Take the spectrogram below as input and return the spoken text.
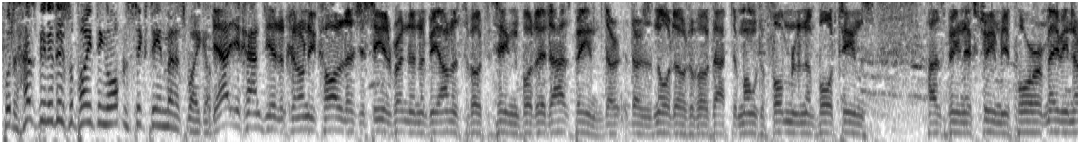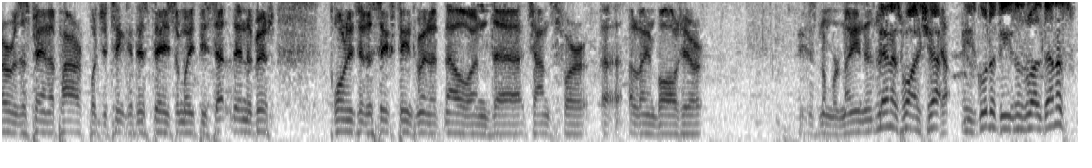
But it has been a disappointing open 16 minutes, Michael. Yeah, you can't. You can only call it as you see it, Brendan, and be honest about the thing. But it has been. There, there's no doubt about that. The amount of fumbling in both teams has been extremely poor. Maybe nerves is playing a part, but you think at this stage they might be settling a bit. Going into the 16th minute now, and uh, chance for uh, a line ball here. It's number nine, is it? Dennis Walsh, yeah. He's good at these as well, Dennis.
